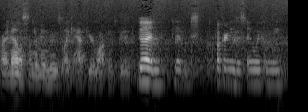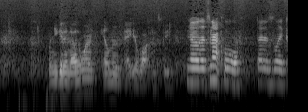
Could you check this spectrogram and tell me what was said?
Right now, the Slenderman moves like half your walking speed. Good. This fucker needs to stay away from me. When you get another one, he'll move at your walking speed. No, that's not cool. That is like...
